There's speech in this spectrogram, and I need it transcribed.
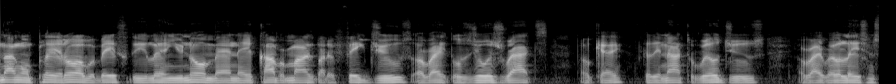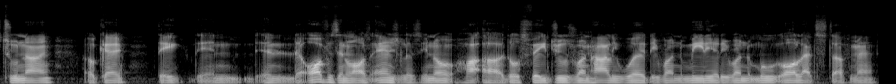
I'm not gonna play it all, but basically letting you know, man, they compromised by the fake Jews, all right, those Jewish rats, okay, because they're not the real Jews, all right. Revelations two nine, okay. They in in the office in Los Angeles, you know, uh, those fake Jews run Hollywood, they run the media, they run the movie, all that stuff, man.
